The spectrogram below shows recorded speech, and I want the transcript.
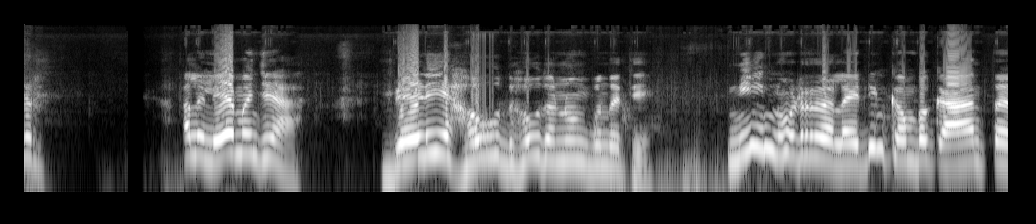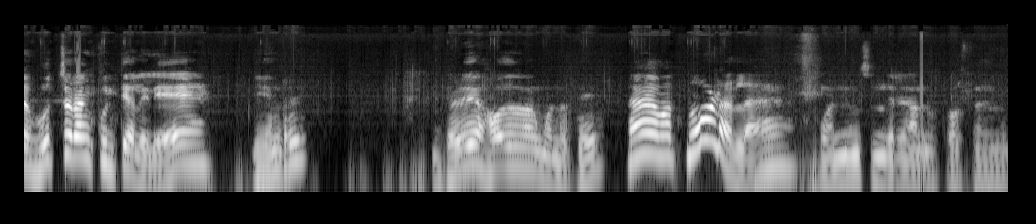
ಸರ್. ಅಲ್ಲ ಲೇ ಮಂಜ ಬೆಳಿ ಹೌದ್ ಹೌದ್ ಅನ್ನೋಂಗ್ ಬಂದೈತಿ. ನೀ ನೋಡ್ರ ಲೈಟಿಂಗ್ ಕಂಬಕ್ಕ ಅಂತ ಹುಚ್ಚರಂಗ್ ಕುಂತಿಯಲ್ಲ ಲೇ. ಏನ್ರಿ? ಬೆಳಿ ಹೌದ್ ಅನ್ನೋಂಗ್ ಬಂದೈತಿ. ಹಾ ಮತ್ ನೋಡಲ್ಲ. ಒಂದ್ ನಿಮಿಷ ಅಂದ್ರಿ ನಾನು ತೋರಿಸ್ತೇನೆ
